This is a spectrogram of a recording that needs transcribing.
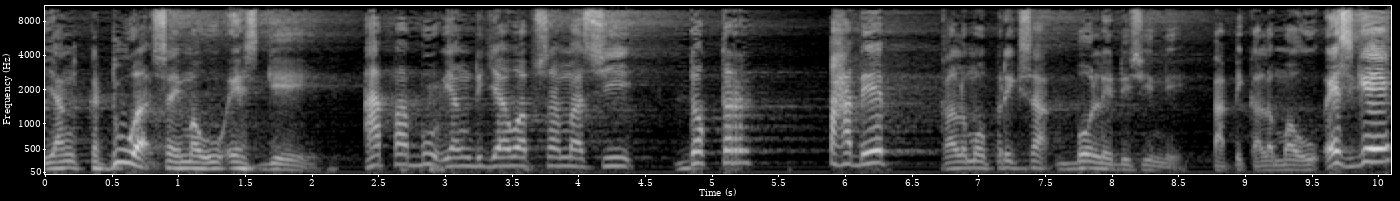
yang kedua saya mau USG. Apa bu yang dijawab sama si dokter Pak Habib? Kalau mau periksa boleh di sini. Tapi kalau mau USG,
